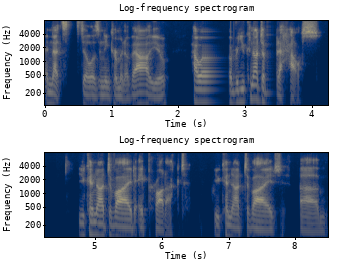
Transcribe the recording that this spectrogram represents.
and that still is an increment of value. However you cannot divide a house. You cannot divide a product. You cannot divide um,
